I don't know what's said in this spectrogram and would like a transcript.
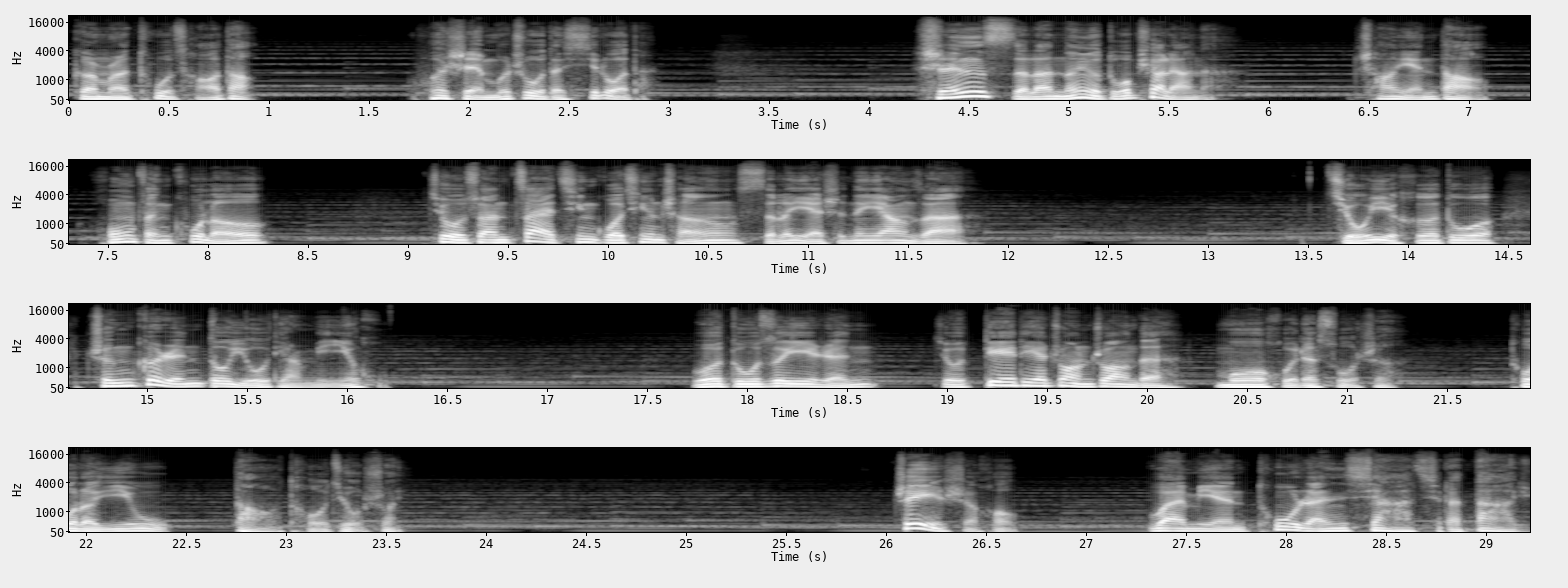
哥们吐槽道。我忍不住的奚落他：人死了能有多漂亮呢？常言道，红粉骷髅，就算再倾国倾城，死了也是那样子。酒一喝多，整个人都有点迷糊。我独自一人，就跌跌撞撞的摸回了宿舍，脱了衣物，倒头就睡。这时候，外面突然下起了大雨，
